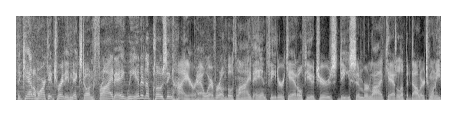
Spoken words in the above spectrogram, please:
The cattle market traded mixed on Friday. We ended up closing higher, however, on both live and feeder cattle futures. December live cattle up $1.25,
